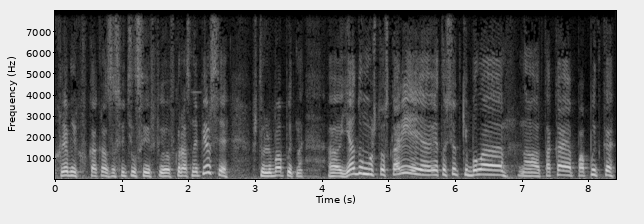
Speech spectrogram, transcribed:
Хлебников как раз засветился и в, в Красной Персии, что любопытно. Э, я думаю, что скорее это все-таки была э, такая попытка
